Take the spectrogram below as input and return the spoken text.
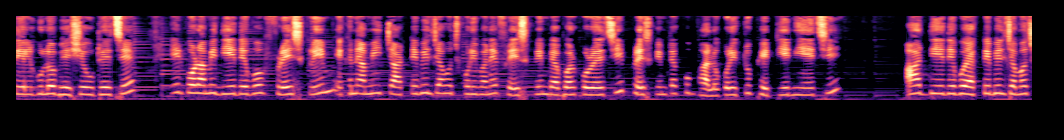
তেলগুলো ভেসে উঠেছে। এরপর আমি দিয়ে দেব ফ্রেশ ক্রিম। এখানে আমি চার টেবিল চামচ পরিমাণে ফ্রেশ ক্রিম ব্যবহার করেছি। ফ্রেশ ক্রিমটা খুব ভালো করে একটু ফেটিয়ে নিয়েছি। আর দিয়ে দেব এক টেবিল চামচ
